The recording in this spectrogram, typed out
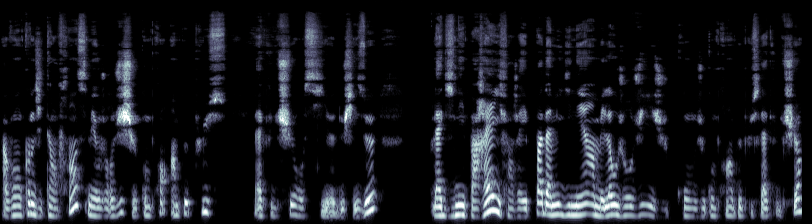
avant quand j'étais en France, mais aujourd'hui je comprends un peu plus la culture aussi euh, de chez eux. La Guinée, pareil. Enfin, j'avais pas d'amis guinéens, mais là aujourd'hui, je, comprends un peu plus la culture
